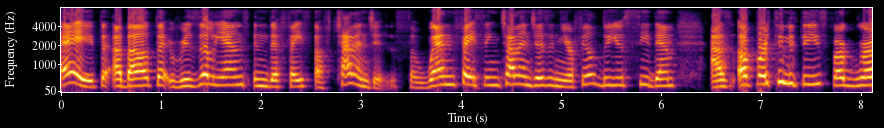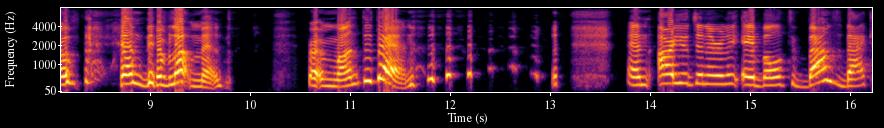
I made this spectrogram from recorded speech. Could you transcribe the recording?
eight, about resilience in the face of challenges. So, when facing challenges in your field, do you see them as opportunities for growth and development? From 1 to 10. and are you generally able to bounce back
